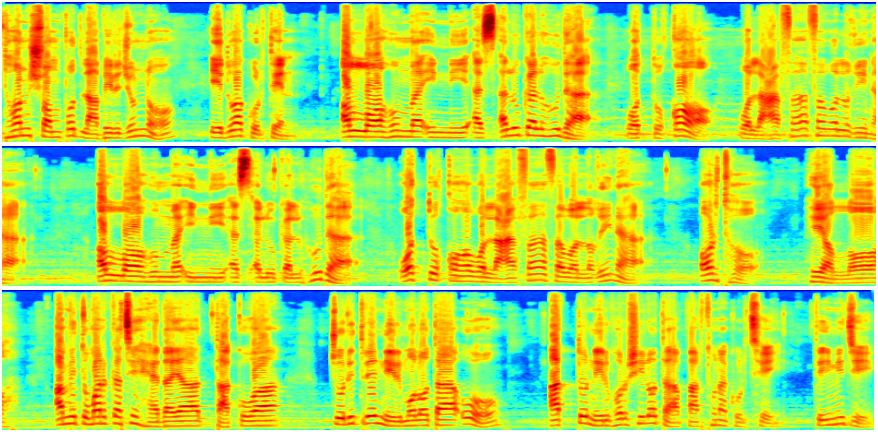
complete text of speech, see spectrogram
ধন সম্পদ লাভের জন্য এ দোয়া করতেন। আল্লাহুম্মা ইন্নি আসআলুকাল হুদা ওয়াত্তুকা ওয়াল আফাফা ওয়াল গিনা। আল্লাহুম্মা ইন্নি আসআলুকাল হুদা ওয়াত্তুকা ওয়াল আফাফা ওয়াল গিনা। অর্থ, হে আল্লাহ, আমি তোমার কাছে হেদায়াত তাকোয়া চরিত্রের নির্মলতা ও আত্মনির্ভরশীলতা প্রার্থনা করছি। তিরমিজি,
